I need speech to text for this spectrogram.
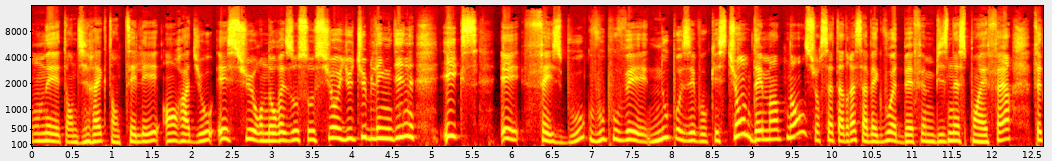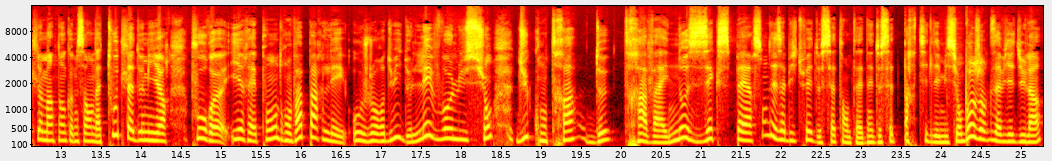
On est en direct, en télé, en radio et sur nos réseaux sociaux YouTube, LinkedIn, X et Facebook. Vous pouvez nous poser vos questions dès maintenant sur cette adresse avec vous à bfmbusiness.fr. Faites-le maintenant, comme ça on a toute la demi-heure pour euh, y répondre. On va parler aujourd'hui de l'évolution du contrat de travail. Nos experts sont des habitués de cette antenne et de cette partie de l'émission. Bonjour Xavier Dulin.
